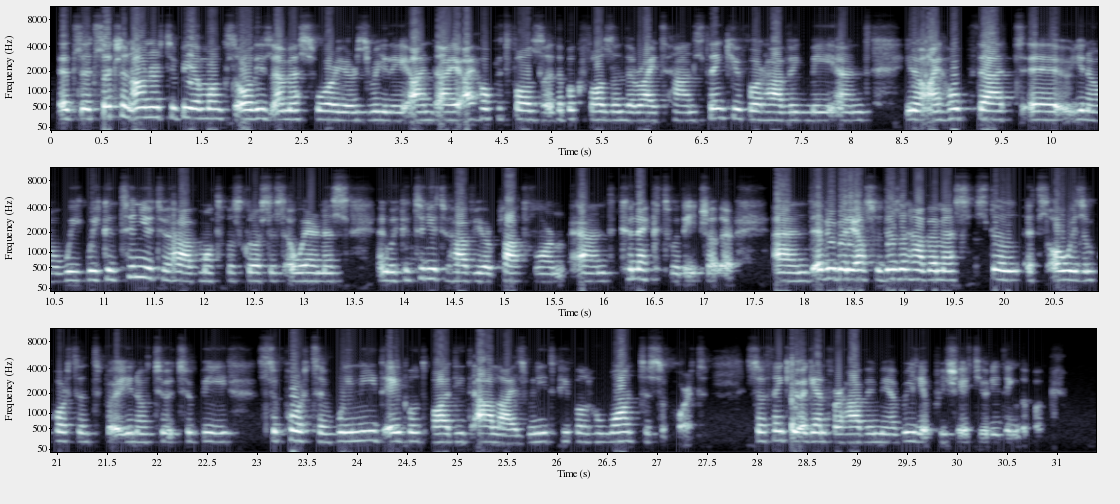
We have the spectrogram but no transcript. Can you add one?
it's it's such an honor to be amongst all these MS warriors, really, and I, I hope it falls the book falls in the right hands. Thank you for having me, and you know I hope that uh, you know we we continue to have multiple sclerosis awareness, and we continue to have your platform and connect with each other, and everybody else who doesn't have MS. Still, it's always important for you know to to be supportive. We need able-bodied allies. We need people who want to support. So thank you again for having me. I really appreciate you reading the book.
